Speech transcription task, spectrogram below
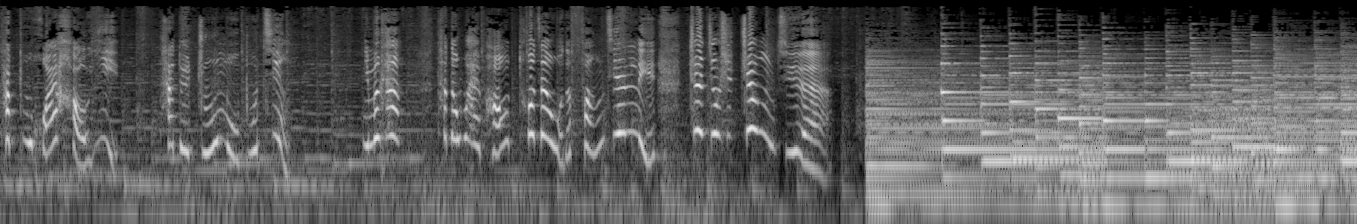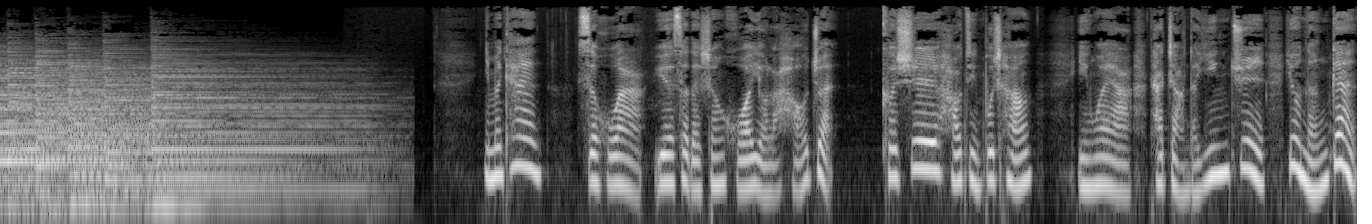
他不怀好意，他对主母不敬。你们看，他的外袍脱在我的房间里，这就是证据。你们看，似乎啊，约瑟的生活有了好转。可是好景不长，因为啊，他长得英俊又能干，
